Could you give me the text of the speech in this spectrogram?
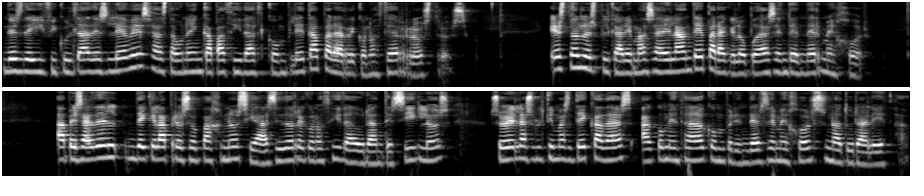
desde dificultades leves hasta una incapacidad completa para reconocer rostros. Esto lo explicaré más adelante para que lo puedas entender mejor. A pesar de, que la prosopagnosia ha sido reconocida durante siglos, solo en las últimas décadas ha comenzado a comprenderse mejor su naturaleza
